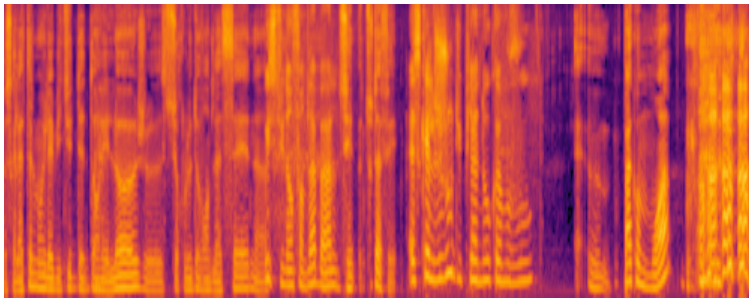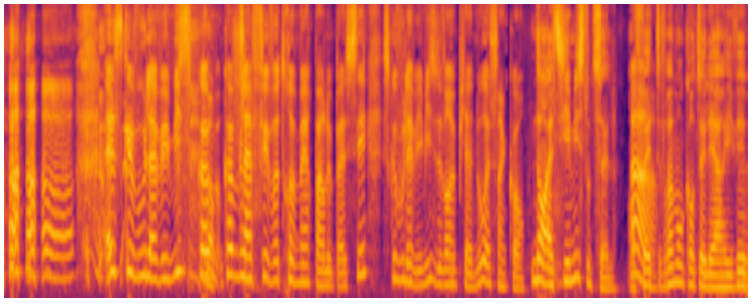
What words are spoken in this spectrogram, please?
parce qu'elle a tellement eu l'habitude d'être dans les loges, euh, sur le devant de la scène. Oui, c'est une enfant de la balle. Tout à fait. Est-ce qu'elle joue du piano comme vous? Euh, pas comme moi. Est-ce que vous l'avez mise comme, comme l'a fait votre mère par le passé? Est-ce que vous l'avez mise devant un piano à 5 ans? Non, elle s'y est mise toute seule. En Ah. fait, vraiment, quand elle est arrivée,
